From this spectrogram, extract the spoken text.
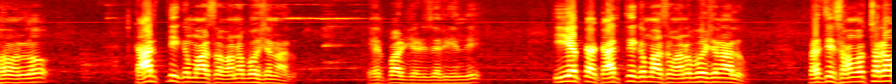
భవన్లో కార్తీక మాస వనభోజనాలు ఏర్పాటు చేయడం జరిగింది. ఈ యొక్క కార్తీక మాసం అనుభోజనాలు ప్రతి సంవత్సరం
